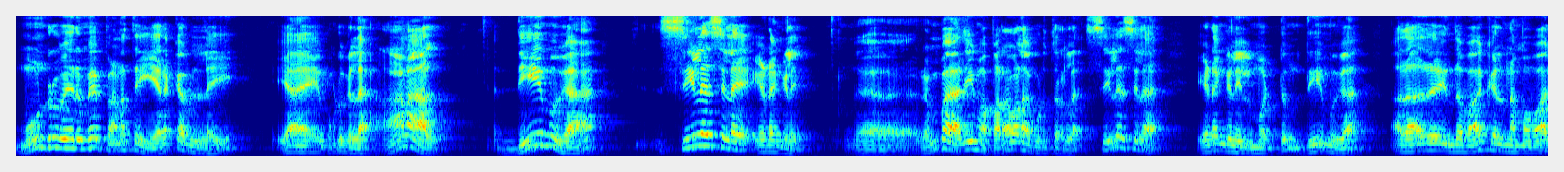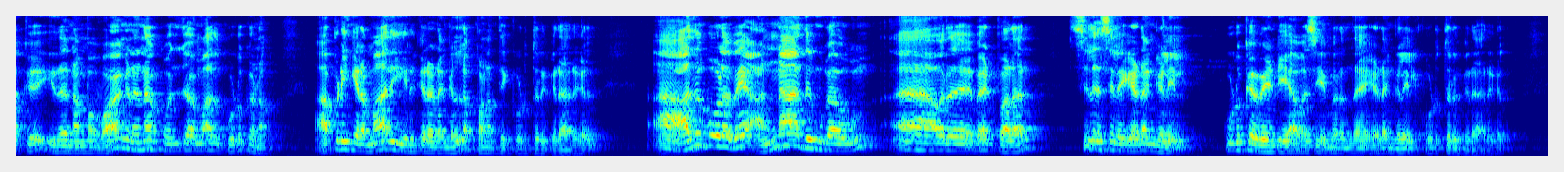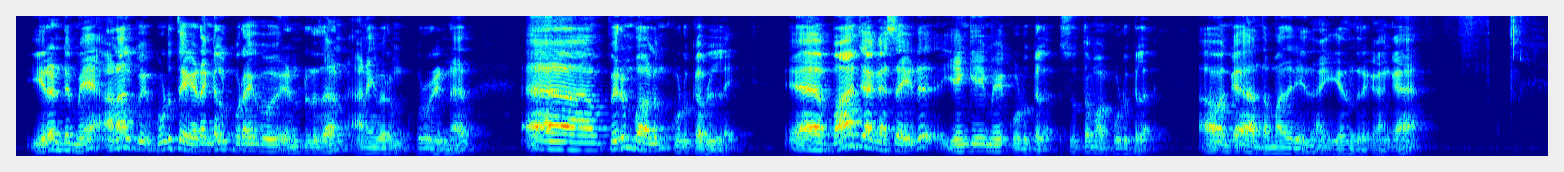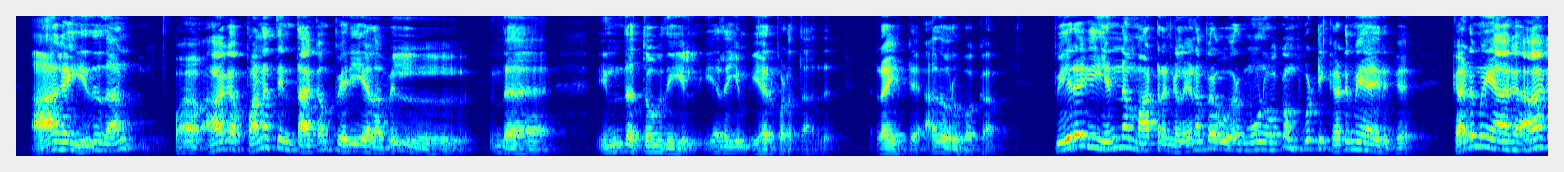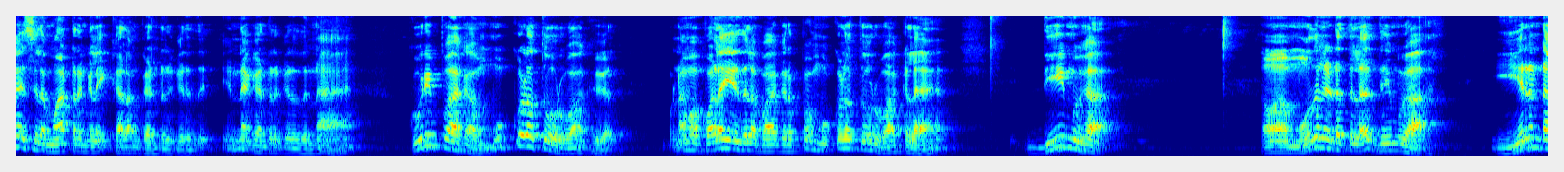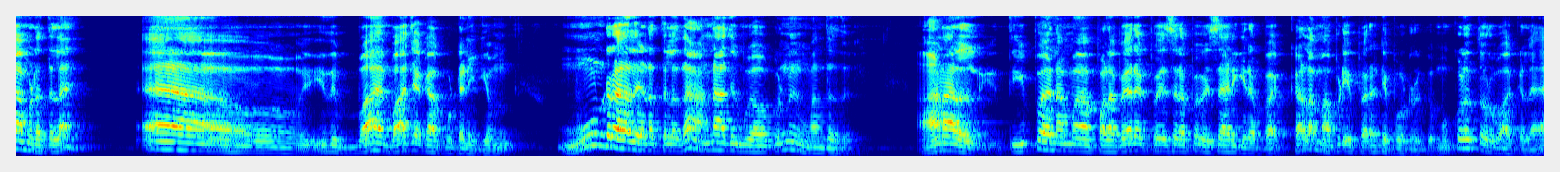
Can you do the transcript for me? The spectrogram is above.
மூன்று பேருமே பணத்தை இறக்கவில்லை கொடுக்கல. ஆனால் திமுக சில சில இடங்களில் ரொம்ப அதிகமாக பரவலாக கொடுத்துடல சில சில இடங்களில் மட்டும் திமுக அதாவது இந்த வாக்கில் நம்ம வாக்கு இதை நம்ம வாங்கினோன்னா கொஞ்சமாவது கொடுக்கணும். அப்படிங்கிற மாதிரி இருக்கிற இடங்களில் பணத்தை கொடுத்துருக்கிறார்கள். அதுபோலவே அண்ணாதிமுகவும் அவர் வேட்பாளர் சில சில இடங்களில் கொடுக்க வேண்டிய அவசியம் இருந்த இடங்களில் கொடுத்துருக்கிறார்கள். இரண்டுமே ஆனால் கொடுத்த இடங்கள் குறைவு என்று தான் அனைவரும் கூறினர். பெரும்பாலும் கொடுக்கவில்லை. பாஜக சைடு எங்கேயுமே கொடுக்கல சுத்தமாக கொடுக்கல. அவங்க அந்த மாதிரி தான் இருந்திருக்காங்க. ஆக இதுதான் ஆக பணத்தின் தாக்கம் பெரிய அளவில் இந்த இந்த தொகுதியில் எதையும் ஏற்படுத்தாது. ரைட்டு அது ஒரு பக்கம். பிறகு என்ன மாற்றங்கள்? ஏன்னா பிறகு ஒரு மூணு பக்கம் போட்டி கடுமையாக இருக்குது கடுமையாக ஆக சில மாற்றங்களை களம் கண்டிருக்கிறது. என்ன கண்டிருக்கிறதுனா குறிப்பாக முக்குளத்தோர் வாக்குகள். நம்ம பழைய இதில் பார்க்குறப்ப முக்குளத்தோர் வாக்கில் திமுக முதலிடத்தில் திமுக இரண்டாம் இடத்துல இது பா பாஜக கூட்டணிக்கும் மூன்றாவது இடத்துல தான் அதிமுகவுக்குன்னு வந்தது. ஆனால் இப்போ நம்ம பல பேரை பேசுகிறப்ப விசாரிக்கிறப்ப களம் அப்படியே பிரட்டி போட்டிருக்கு. முக்குளத்தூர் வாக்கில்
